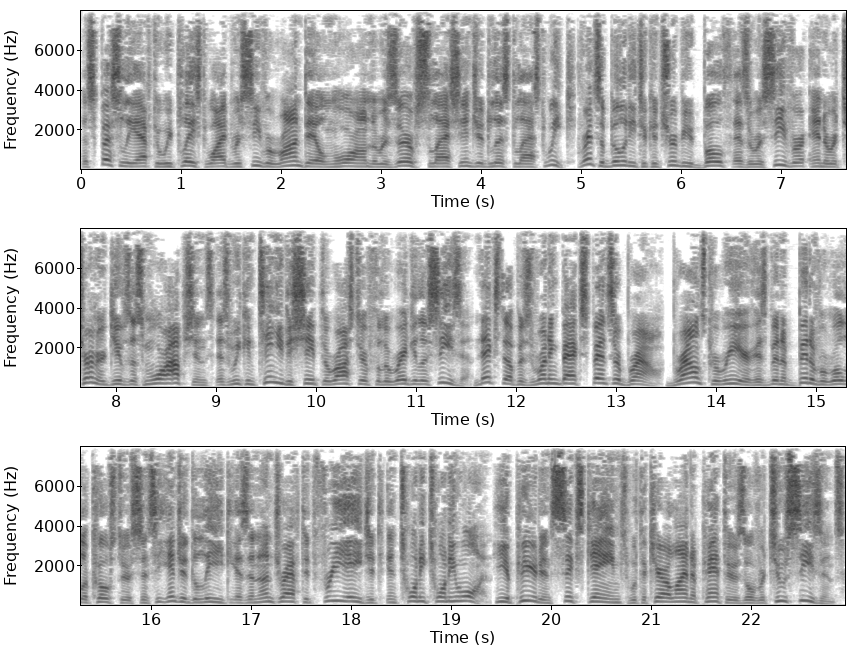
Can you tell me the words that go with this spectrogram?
especially after we placed wide receiver Rondale Moore on the reserve slash injured list last week. Grant's ability to contribute both as a receiver and a returner gives us more options as we continue to shape the roster for the regular season. Next up is running back Spencer Spencer Brown. Brown's career has been a bit of a roller coaster since he entered the league as an undrafted free agent in 2021. He appeared in six games with the Carolina Panthers over two seasons,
